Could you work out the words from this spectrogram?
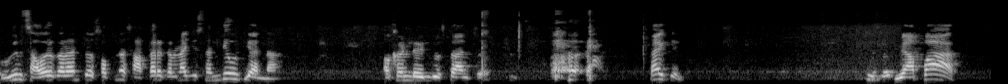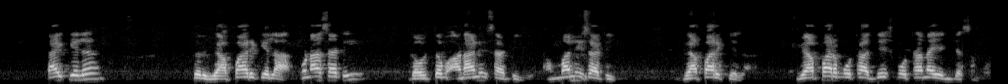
वीर सावरकरांचं स्वप्न साकार करण्याची संधी होती यांना. अखंड हिंदुस्थानचं. काय केलं? व्यापार. काय केलं? तर व्यापार केला. कोणासाठी? गौतम अडाणीसाठी अंबानीसाठी व्यापार केला. व्यापार मोठा देश मोठा नाही यांच्यासमोर.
